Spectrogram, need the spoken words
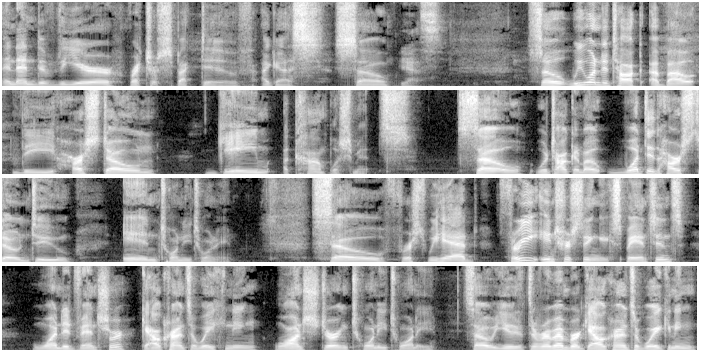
an end of the year retrospective, I guess. So, Yes. so we wanted to talk about the Hearthstone game accomplishments. So we're talking about what did Hearthstone do in 2020. So first we had three interesting expansions. One adventure, Galakrond's Awakening, launched during 2020. So you have to remember Galakrond's Awakening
